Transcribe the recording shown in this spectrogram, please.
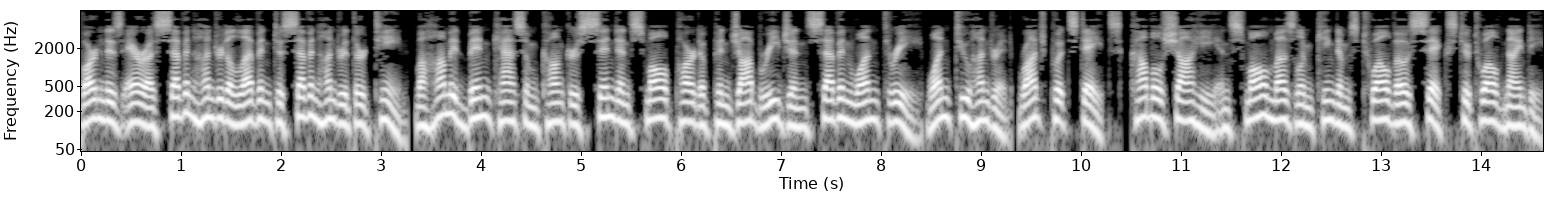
Vardhanas era 711–7 713, Muhammad bin Qasim conquers Sindh and small part of Punjab region 713-1200, Rajput states, Kabul Shahi and small Muslim kingdoms 1206-1290,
